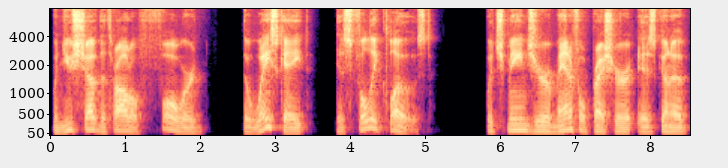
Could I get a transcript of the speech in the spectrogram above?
when you shove the throttle forward, the wastegate is fully closed, which means your manifold pressure is going to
